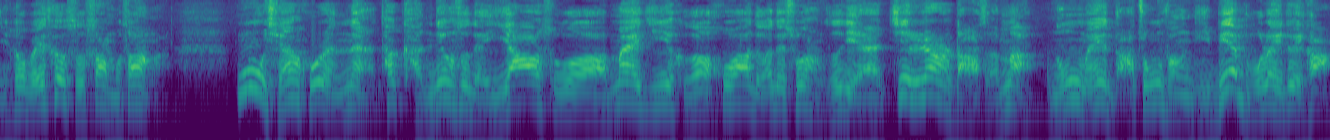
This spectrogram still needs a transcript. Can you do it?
你说维特斯上不上啊？目前湖人呢，他肯定是得压缩麦基和霍华德的出场时间，尽量打什么浓眉打中锋，你别不乐意对抗。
